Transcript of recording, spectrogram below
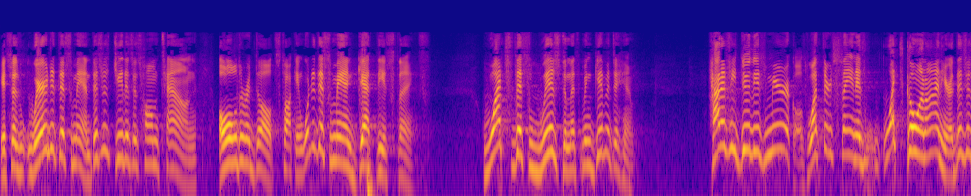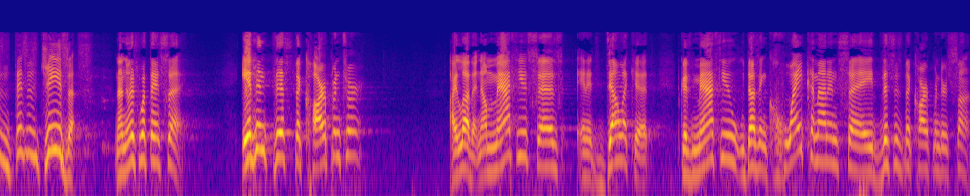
It says, where did this man, this is Jesus' hometown, older adults talking, where did this man get these things? What's this wisdom that's been given to him? How does he do these miracles? What they're saying is, what's going on here? This is, this is Jesus. Now notice what they say. Isn't this the carpenter? I love it. Now Matthew says, and it's delicate, because Matthew doesn't quite come out and say, this is the carpenter's son.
